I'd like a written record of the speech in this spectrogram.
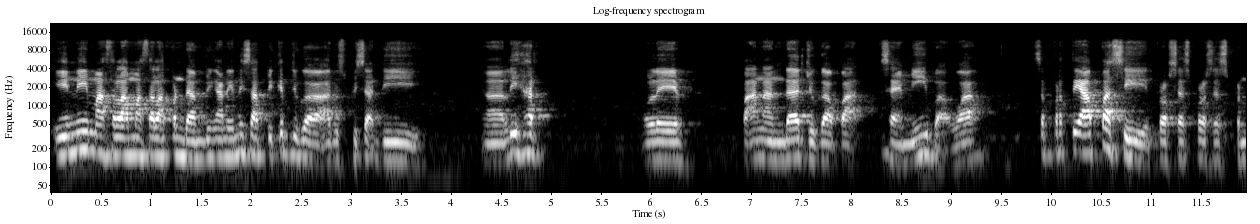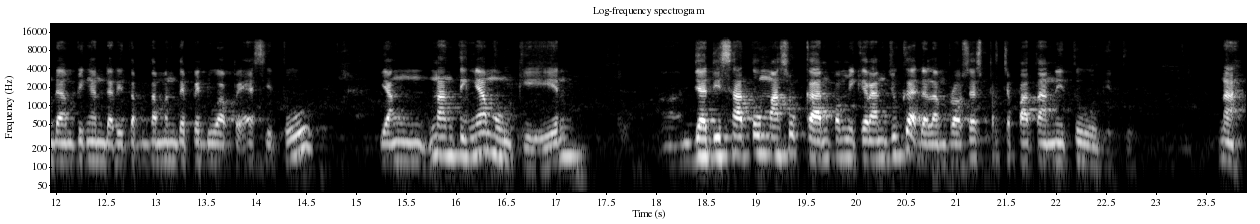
ini masalah-masalah pendampingan ini saya pikir juga harus bisa dilihat oleh Pak Ananda juga Pak Semi bahwa seperti apa sih proses-proses pendampingan dari teman-teman TP2PS itu yang nantinya mungkin uh, jadi satu masukan pemikiran juga dalam proses percepatan itu gitu. Nah,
